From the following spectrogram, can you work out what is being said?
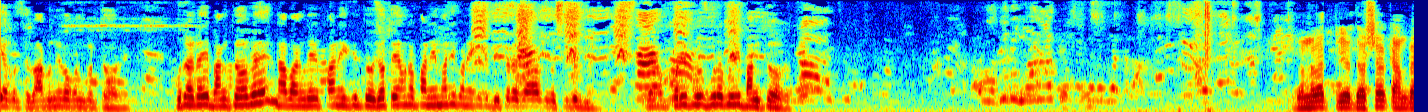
ইয়া করতে হবে, আগুন নির্বাপন করতে হবে। পুরাটাই ভাঙতে হবে, না ভাঙলে পানি কিন্তু যতই আমরা পানি মারি, পানি কিন্তু ভিতরে যাওয়ার কোনো সুযোগ নেই। পুরোপুরি ভাঙতে হবে। ধন্যবাদ। প্রিয় দর্শক, আমরা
